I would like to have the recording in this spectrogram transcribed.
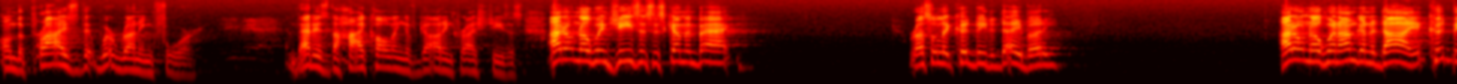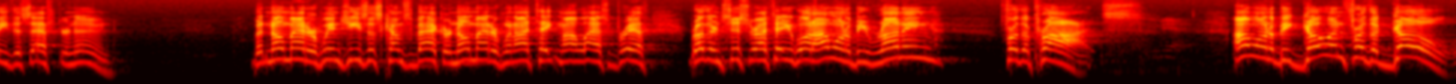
on the prize that we're running for. And that is the high calling of God in Christ Jesus. I don't know when Jesus is coming back. Russell, it could be today, buddy. I don't know when I'm going to die. It could be this afternoon. But no matter when Jesus comes back or no matter when I take my last breath, Brother and sister, I tell you what, I want to be running for the prize. I want to be going for the gold.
